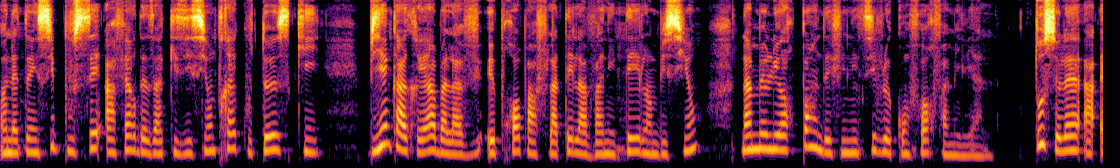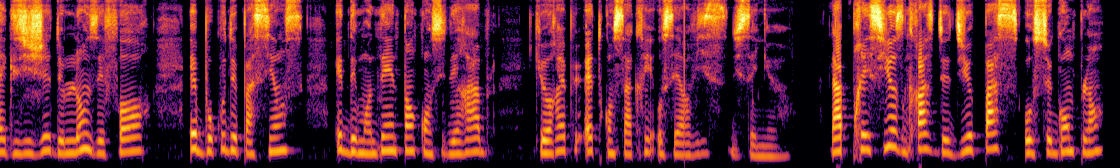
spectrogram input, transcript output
On est ainsi poussé à faire des acquisitions très coûteuses qui, bien qu'agréables à la vue et propres à flatter la vanité et l'ambition, n'améliorent pas en définitive le confort familial. Tout cela a exigé de longs efforts et beaucoup de patience et demandé un temps considérable qui aurait pu être consacré au service du Seigneur. La précieuse grâce de Dieu passe au second plan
